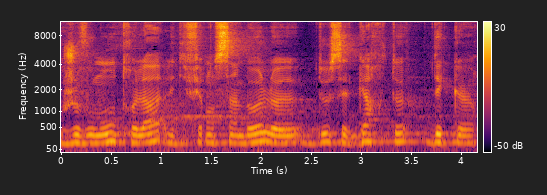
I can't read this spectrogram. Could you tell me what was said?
où je vous montre là les différents symboles euh, de cette carte des cœurs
